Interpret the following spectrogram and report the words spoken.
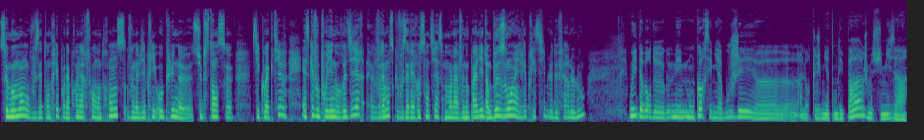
Ce moment où vous êtes entré pour la première fois en transe, vous n'aviez pris aucune euh, substance euh, psychoactive. Est-ce que vous pourriez nous redire euh, vraiment ce que vous avez ressenti à ce moment-là? Vous nous parliez d'un besoin irrépressible de faire le loup. Oui, d'abord, mais mon corps s'est mis à bouger euh, alors que je m'y attendais pas. Je me suis mise à,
